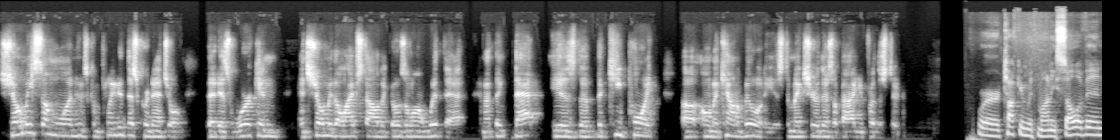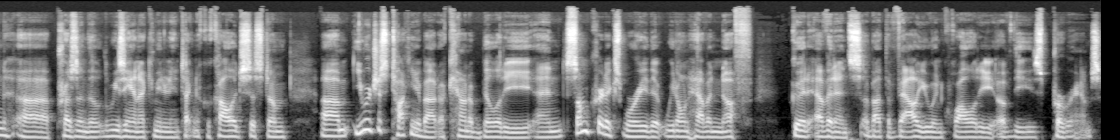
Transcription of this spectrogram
Show me someone who's completed this credential that is working and show me the lifestyle that goes along with that. And I think that is the, the key point uh, on accountability is to make sure there's a value for the student. We're talking with Monty Sullivan, uh, president of the Louisiana Community and Technical College System. Um, you were just talking about accountability, and some critics worry that we don't have enough good evidence about the value and quality of these programs.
